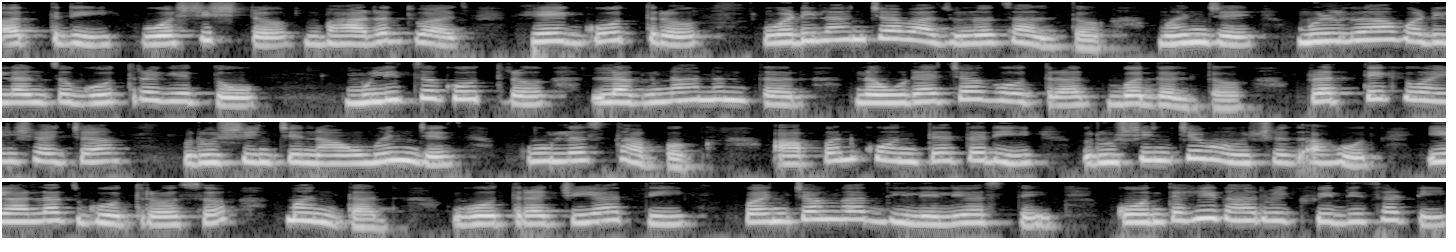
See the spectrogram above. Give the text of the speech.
अत्री वशिष्ठ भारद्वाज हे गोत्र वडिलांच्या बाजूनं चालतं. म्हणजे मुलगा वडिलांचं गोत्र घेतो मुलीचं गोत्र लग्नानंतर नवऱ्याच्या गोत्रात बदलतं. प्रत्येक वंशाच्या ऋषींचे नाव म्हणजेच कुलस्थापक. आपण कोणत्या तरी ऋषींचे वंशज आहोत यालाच गोत्र असं म्हणतात. गोत्राची यादी पंचांगात दिलेली असते. कोणत्याही धार्मिक विधीसाठी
